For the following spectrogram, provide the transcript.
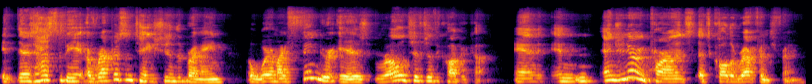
It, there has to be a representation of the brain of where my finger is relative to the coffee cup. And in engineering parlance, that's called a reference frame.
